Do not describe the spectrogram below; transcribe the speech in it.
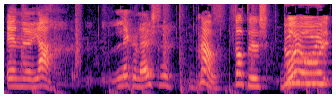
En eh, ja, lekker luisteren. Nou, dat dus. Doei, hoi. hoi.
